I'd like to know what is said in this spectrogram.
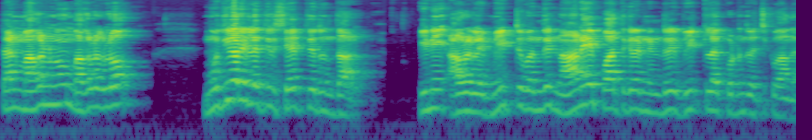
தன் மகனும் மகளோ முதியோர் இல்லத்தில் சேர்த்திருந்தால் இனி அவர்களை மீட்டு வந்து நானே பார்த்துக்கிறேன் என்று வீட்டில் கொண்டு வந்து வச்சுக்குவாங்க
